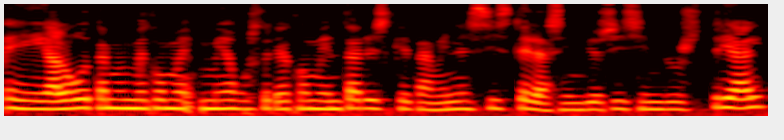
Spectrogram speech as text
eh, algo que también me, gustaría comentar es que también existe la simbiosis industrial,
